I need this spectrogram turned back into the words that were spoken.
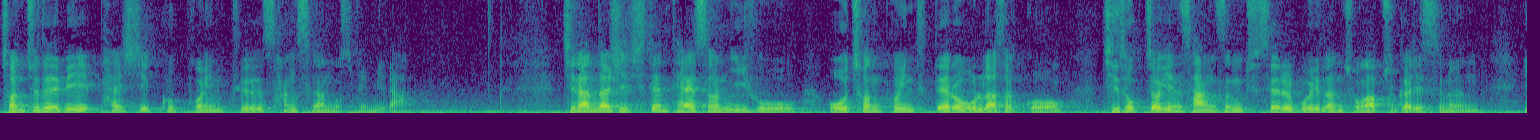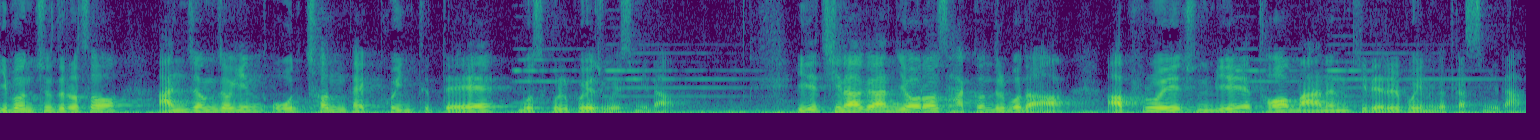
전주 대비 89포인트 상승한 모습입니다. 지난달 실시된 대선 이후 5,000포인트대로 올라섰고 지속적인 상승 추세를 보이던 종합주가지수는 이번 주 들어서 안정적인 5,100포인트대의 모습을 보여주고 있습니다. 이제 지나간 여러 사건들보다 앞으로의 준비에 더 많은 기대를 보이는 것 같습니다.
